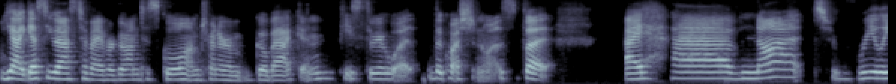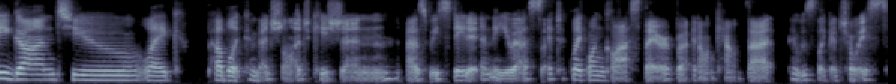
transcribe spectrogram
yeah, I guess you asked, have I ever gone to school? I'm trying to go back and piece through what the question was, but I have not really gone to like public conventional education as we state it in the US. I took like one class there, but I don't count that. It was like a choice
